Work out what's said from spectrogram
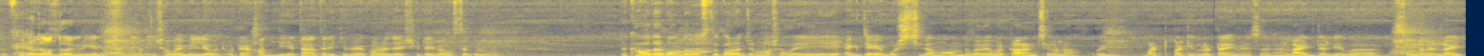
তো ফিরোজ সবাই মিলে ওটা হাত দিয়ে তাড়াতাড়ি কীভাবে করা যায় সেটাই ব্যবস্থা করল। তো খাওয়া দাওয়ার বন্দোবস্ত করার জন্য সবাই এক জায়গায় বসেছিলাম, অন্ধকারে আবার কারেন্ট ছিল না। ওই পার্টিকুলার টাইমে সো এখানে লাইট জ্বালিয়ে বা সোলারের লাইট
